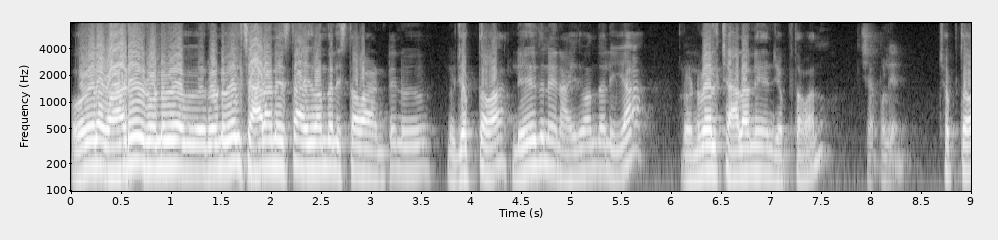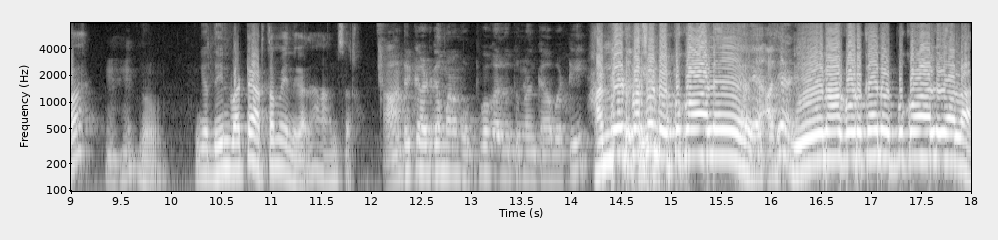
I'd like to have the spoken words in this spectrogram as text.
ఒకవేళ వాడే రెండు వేలు రెండు వేలు చాలానే ఇస్తా ఐదు వందలు ఇస్తావా అంటే నువ్వు నువ్వు చెప్తావా? లేదు నేను ఐదు వందలు ఇయ్యా రెండు వేలు చాలానే అని చెప్తావా నువ్వు? చెప్పలేను. చెప్తావా? ఇంకా దీన్ని బట్టి అర్థమైంది కదా ఆన్సర్. ఆన్ రికార్డ్గా మనం ఒప్పుకోగలుగుతున్నాం కాబట్టి హండ్రెడ్ పర్సెంట్ ఒప్పుకోవాలి. ఏ నా కొడుకైనా ఒప్పుకోవాలి అలా.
